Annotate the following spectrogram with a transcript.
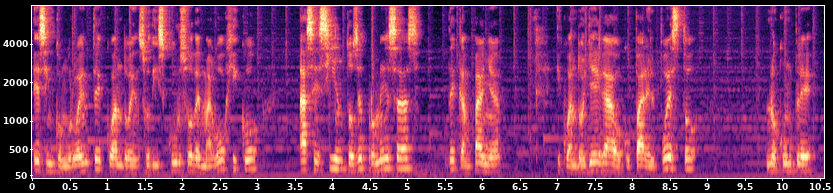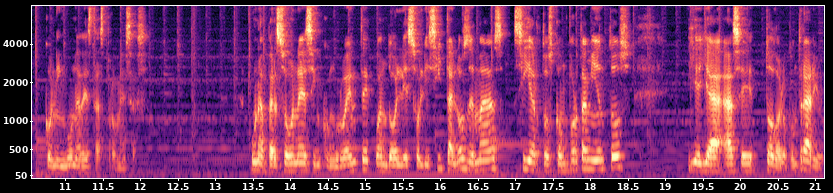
es incongruente cuando en su discurso demagógico hace cientos de promesas de campaña y cuando llega a ocupar el puesto no cumple con ninguna de estas promesas. Una persona es incongruente cuando le solicita a los demás ciertos comportamientos y ella hace todo lo contrario.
